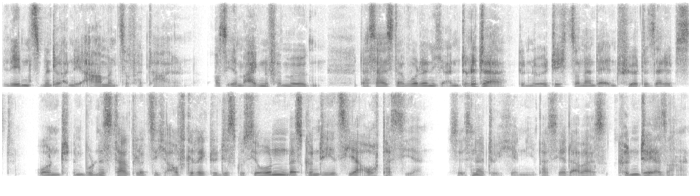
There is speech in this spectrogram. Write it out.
Lebensmittel an die Armen zu verteilen aus ihrem eigenen Vermögen. Das heißt, da wurde nicht ein Dritter genötigt, sondern der Entführte selbst. Und im Bundestag plötzlich aufgeregte Diskussionen, das könnte jetzt hier auch passieren. Es ist natürlich hier nie passiert, aber es könnte ja sein.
